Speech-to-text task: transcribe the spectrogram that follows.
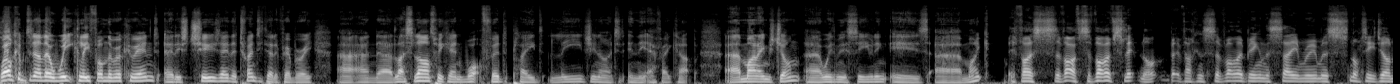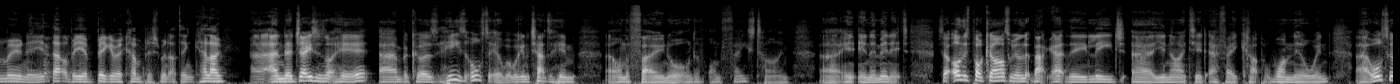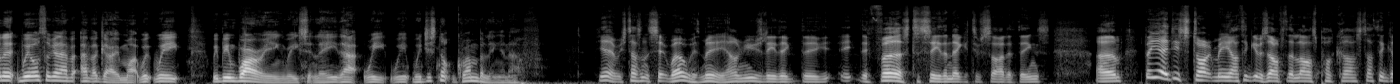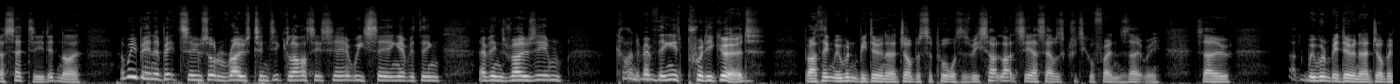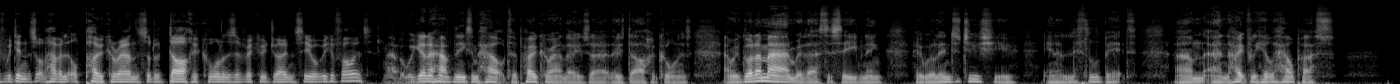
Welcome to another weekly from the Rookery End. It is Tuesday, the 23rd of February, uh, and uh, last, last weekend, Watford played Leeds United in the FA Cup. Uh, my name's John. Uh, with me this evening is uh, Mike. If I survive, survive Slipknot, but if I can survive being in the same room as snotty John Mooney, that'll be a bigger accomplishment, I think. Hello. Uh, and uh, Jason's not here um, because he's also ill, but we're going to chat to him uh, on the phone or on, on FaceTime uh, in, in, a minute. So on this podcast, we're going to look back at the Leeds uh, United FA Cup 1 0 win. Uh, we're also going to, we're also going to have, have, a go, Mike. We, we, we've been worrying recently that we, we, we're just not grumbling enough. Yeah, which doesn't sit well with me. I'm usually the the, the first to see the negative side of things. Um, but yeah, it did strike me. I think it was after the last podcast. I think I said to you, didn't I? Are we being a bit too sort of rose tinted glasses here? Are we seeing everything? Everything's rosy and kind of everything is pretty good. But I think we wouldn't be doing our job as supporters. We like to see ourselves as critical friends, don't we? So we wouldn't be doing our job if we didn't sort of have a little poke around the sort of darker corners of Vicarage Road and see what we could find. Yeah, but we're going to have to need some help to poke around those uh, those darker corners, and we've got a man with us this evening who will introduce you in a little bit, um, and hopefully he'll help us.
